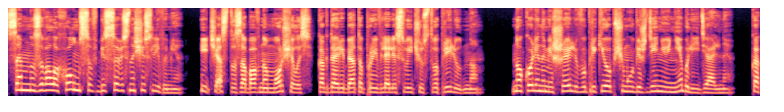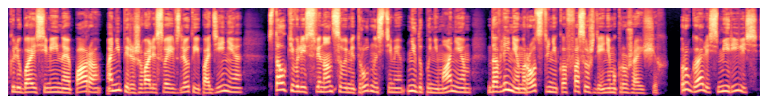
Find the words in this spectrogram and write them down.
Сэм называла Холмсов бессовестно счастливыми. и часто забавно морщилась, когда ребята проявляли свои чувства прилюдно. Но Колин и Мишель, вопреки общему убеждению, не были идеальны. Как и любая семейная пара, они переживали свои взлеты и падения, сталкивались с финансовыми трудностями, недопониманием, давлением родственников, осуждением окружающих. Ругались, мирились,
